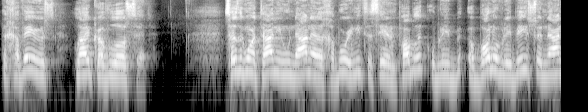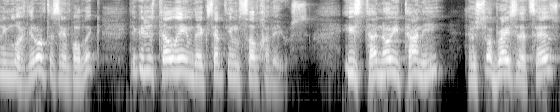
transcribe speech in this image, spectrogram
the Chaveus like Rav Lo said. Says the Gemara Tani Unan el Chabur, he needs to say it in public. They don't have to say it in public. They could just tell him they're accepting himself Chaveus. Is Tanoi Tani, there's a brace that says,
